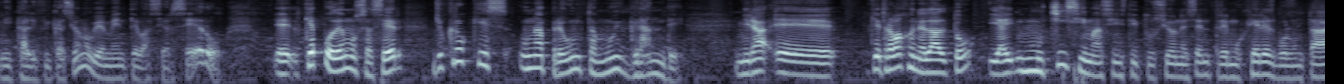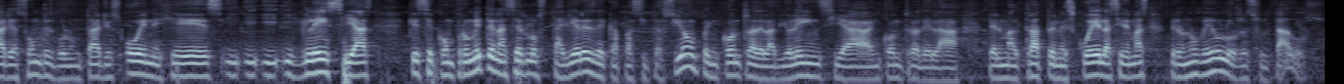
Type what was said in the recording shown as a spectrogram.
mi calificación obviamente va a ser cero. Eh, ¿Qué podemos hacer? Yo creo que es una pregunta muy grande. Mira, que trabajo en el Alto y hay muchísimas instituciones entre mujeres voluntarias, hombres voluntarios, ONGs, y iglesias que se comprometen a hacer los talleres de capacitación en contra de la violencia, en contra de la, del maltrato en escuelas y demás, pero no veo los resultados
